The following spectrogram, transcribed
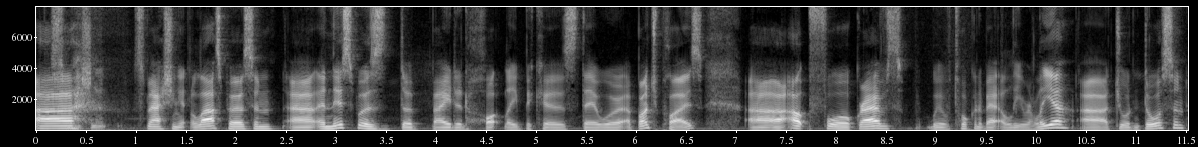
Uh, Smashing it. smashing it. The last person, uh, and this was debated hotly because there were a bunch of players uh, up for grabs. We were talking about Aliir Aliir, uh, Jordan Dawson,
